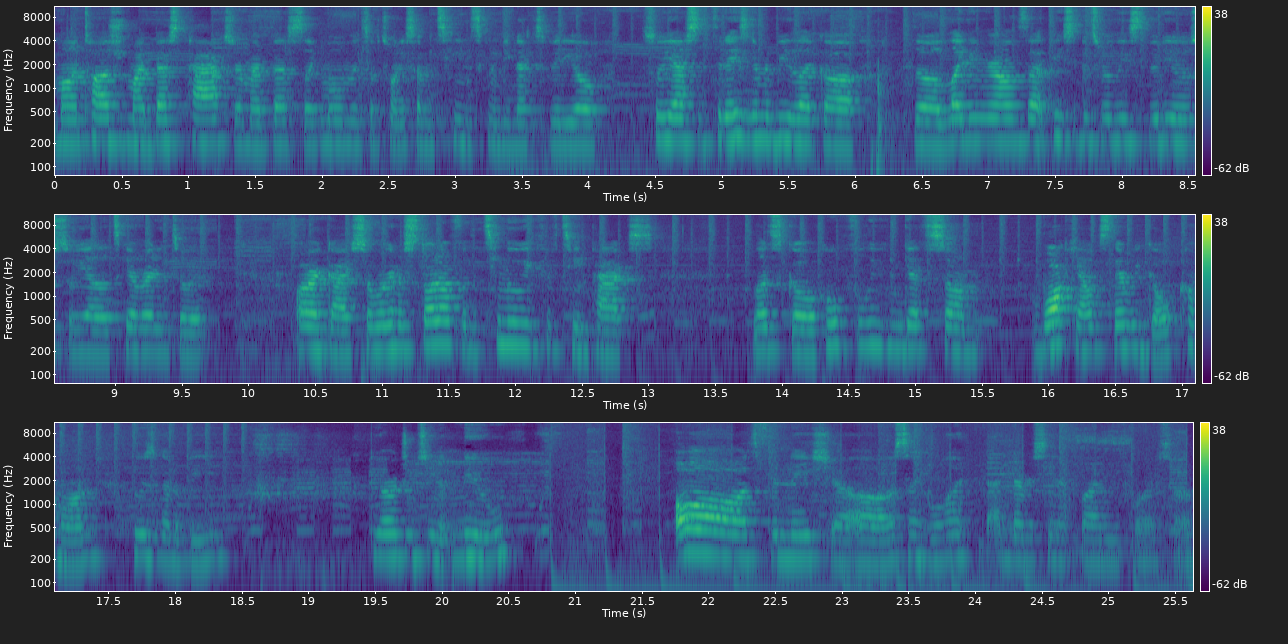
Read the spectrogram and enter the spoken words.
montage of my best packs or my best like moments of 2017. It's gonna be next video. So yeah, so today's gonna be like uh the lightning rounds that PC PacyBits released videos. So yeah, let's get right into it. Alright guys, so we're gonna start off with the Team of the Week 15 packs. Let's go. Hopefully we can get some walkouts. There we go. Come on. Who's gonna be? The Argentina new. Oh, it's Venetia. Oh, I was like, what? I've never seen that flag before, so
